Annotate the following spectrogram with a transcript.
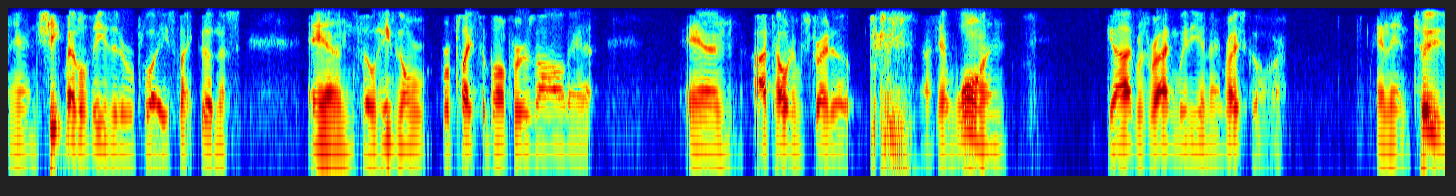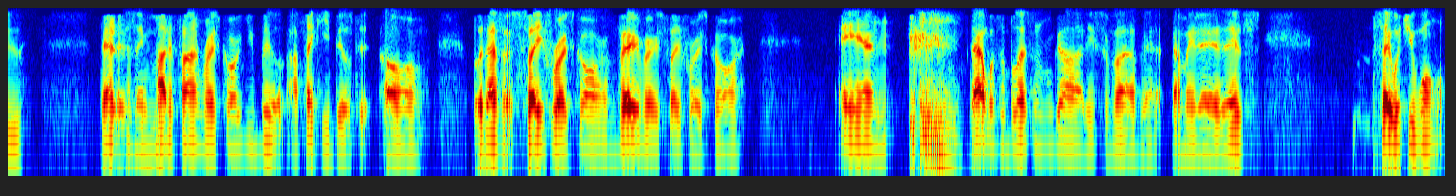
and sheet metal's easy to replace, thank goodness. And so he's going to replace the bumpers, all that. And I told him straight up, I said, one, God was riding with you in that race car, and then two, that is a mighty fine race car you built. I think he built it. Uh, but that's a safe race car, a very, very safe race car. And that was a blessing from God. He survived that. I mean, it's say what you want.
